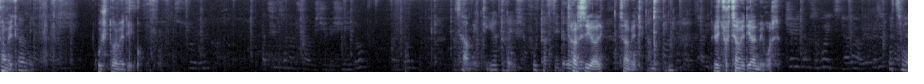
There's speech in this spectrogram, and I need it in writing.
13. სამი გუშ 12 იყო. სამეთია დღეს 500 დღე თარსი არის 13. 13 რიცხვი 13 არ მიყვარს. ერთ მე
